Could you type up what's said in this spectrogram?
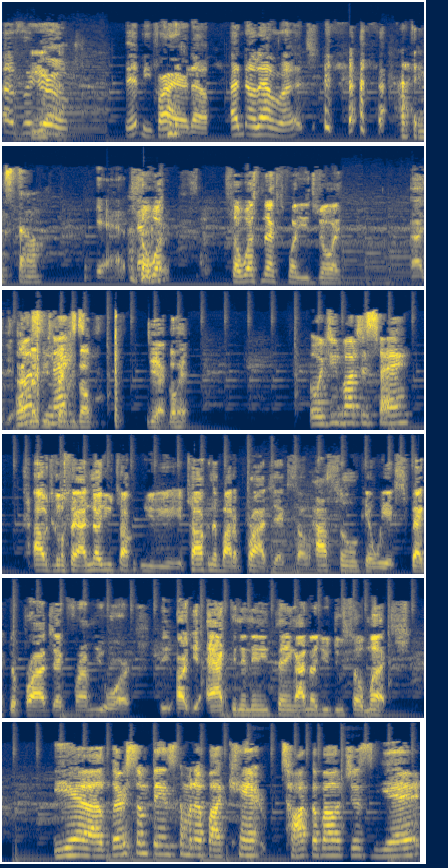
That's a Yeah. group. It'd be fire though. I know that much. I think so. Yeah. So what? So what's next for you, Joi? Uh, I know What's you next? said you go. Yeah, go ahead. What would you about to say? I was going to say, I know you talk, you, you're talking about a project. So how soon can we expect a project from you, or are you acting in anything? I know you do so much. Yeah, there's some things coming up I can't talk about just yet.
